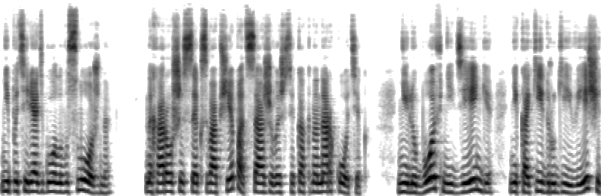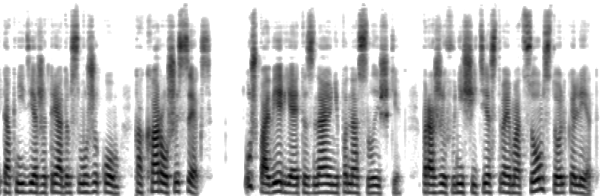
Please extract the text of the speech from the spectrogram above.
не потерять голову сложно. На хороший секс вообще подсаживаешься, как на наркотик. Ни любовь, ни деньги, никакие другие вещи так не держат рядом с мужиком, как хороший секс. Уж поверь, я это знаю не понаслышке, прожив в нищете с твоим отцом столько лет.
